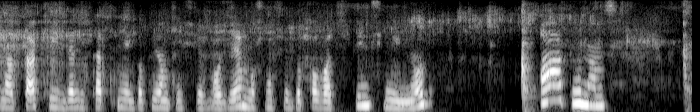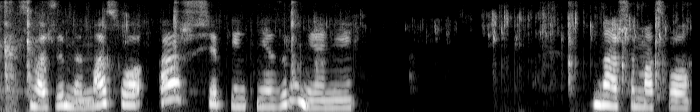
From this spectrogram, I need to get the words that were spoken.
na takiej delikatnie gotującej się wodzie muszą się gotować 5 minut, a tu nam smażymy masło, aż się pięknie zrumieni. Nasze masło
